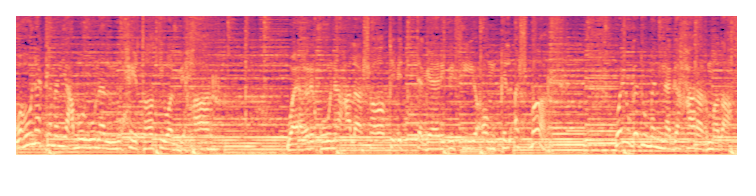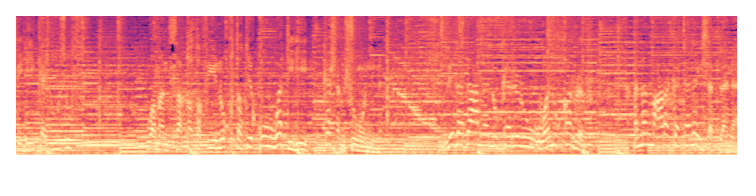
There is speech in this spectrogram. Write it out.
وهناك من يعبرون المحيطات والبحار ويغرقون على شاطئ التجارب في عمق الأشبار. ويوجد من نجح رغم ضعفه كيوسف ومن سقط في نقطة قوته كشمشون. لذا دعنا نكرر ونقرر أن المعركة ليست لنا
